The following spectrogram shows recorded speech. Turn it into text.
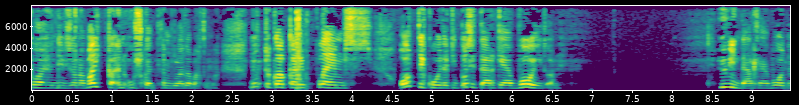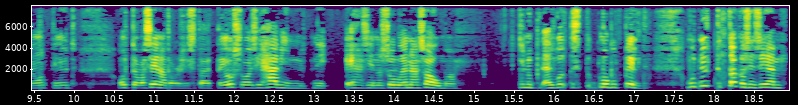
pohjoisen divisioona, vaikka en usko, että tämä tulee tapahtumaan. Mutta Calgary Flames otti kuitenkin tosi tärkeän voiton. Hyvin tärkeän voiton otti nyt ottava Senatorsista, että jos olisi hävinnyt, niin eihän siinä olisi ollut enää saumaa. Ja nyt pitäisi voittaa sitten loput pelit. Mutta nyt takaisin siihen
